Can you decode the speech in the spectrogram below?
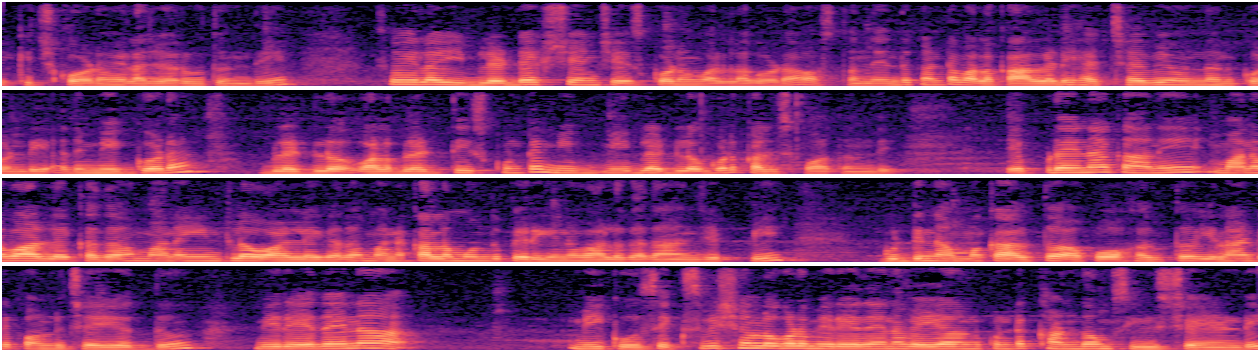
ఎక్కించుకోవడం ఇలా జరుగుతుంది. సో ఇలా ఈ బ్లడ్ ఎక్స్చేంజ్ చేసుకోవడం వల్ల కూడా వస్తుంది. ఎందుకంటే వాళ్ళకి ఆల్రెడీ హెచ్ఐవి ఉందనుకోండి అది మీకు కూడా బ్లడ్లో వాళ్ళ బ్లడ్ తీసుకుంటే మీ మీ బ్లడ్లో కూడా కలిసిపోతుంది. ఎప్పుడైనా కానీ మన వాళ్ళే కదా మన ఇంట్లో వాళ్ళే కదా మన కళ్ళ ముందు పెరిగిన వాళ్ళు కదా అని చెప్పి గుడ్డి నమ్మకాలతో అపోహలతో ఇలాంటి పనులు చేయొద్దు. మీరు ఏదైనా మీకు సెక్స్ విషయంలో కూడా మీరు ఏదైనా వేయాలనుకుంటే కండోమ్స్ యూజ్ చేయండి.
